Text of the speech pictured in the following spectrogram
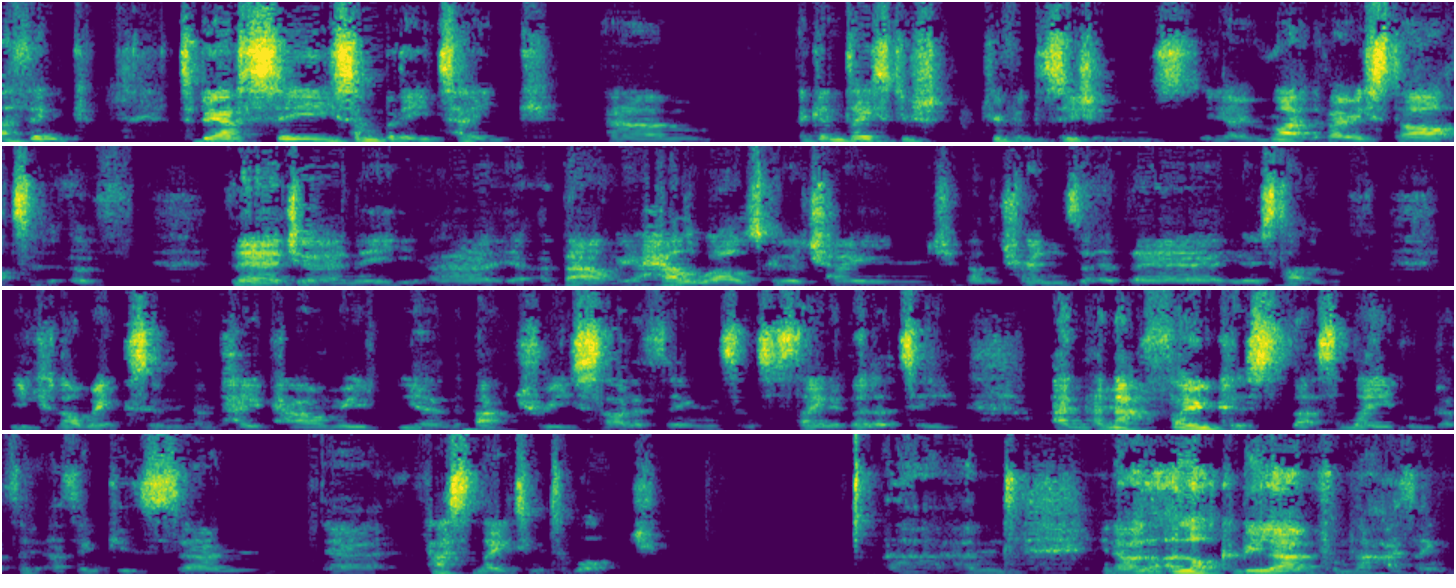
I think to be able to see somebody take um, again data-driven decisions, you know, right at the very start of their journey uh, about you know, how the world's going to change, about the trends that are there. You know, starting with economics and, and PayPal, and we, you know, and the battery side of things and sustainability, and, and that focus that's enabled, I think, I think is um, uh, fascinating to watch. Uh, and you know, a, a lot can be learned from that. I think.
